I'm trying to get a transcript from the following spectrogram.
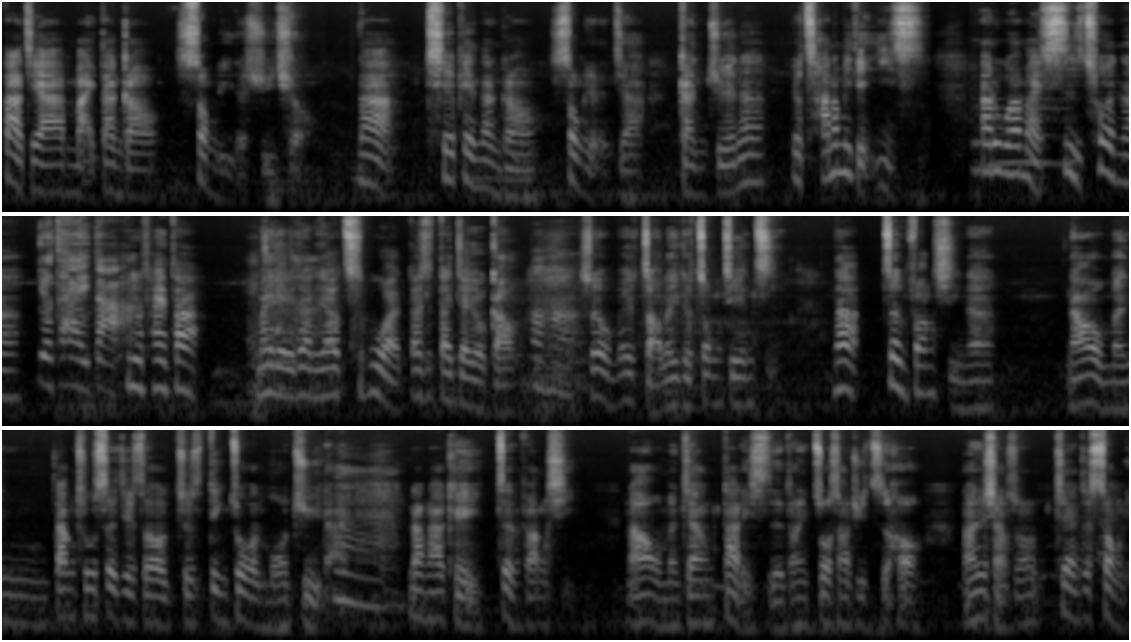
大家买蛋糕送礼的需求，那切片蛋糕送给人家，感觉呢又差那么一点意思。那如果要买四寸呢？又太大，又太大，买给人家人家吃不完，但是单价又高，所以我们又找了一个中间值。那正方形呢？然后我们当初设计的时候，就是定做模具来，让它可以正方形。然后我们将大理石的东西做上去之后，然后就想说，既然是送你，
